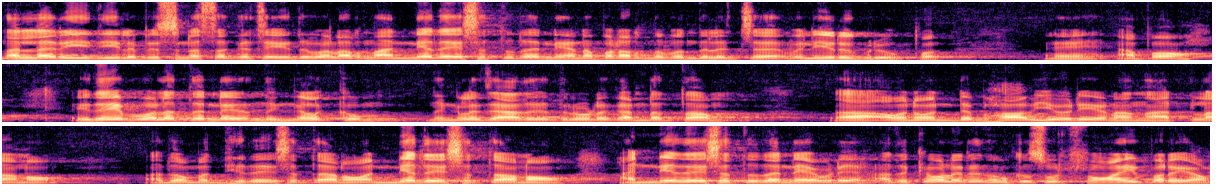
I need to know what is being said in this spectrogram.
നല്ല രീതിയിൽ ബിസിനസ്സൊക്കെ ചെയ്ത് വളർന്ന അന്യദേശത്ത് തന്നെയാണ് പടർന്ന് പന്തലിച്ച് വലിയൊരു ഗ്രൂപ്പ്. അപ്പോൾ ഇതേപോലെ തന്നെ നിങ്ങൾക്കും നിങ്ങളെ ജാതകത്തിലൂടെ കണ്ടെത്താം. അവനവന്റെ ഭാവി എവിടെയാണ്? നാട്ടിലാണോ? അതോ മധ്യദേശത്താണോ? അന്യദേശത്താണോ? അന്യദേശത്ത് തന്നെ എവിടെയാണ് അതൊക്കെ വളരെ നമുക്ക് സൂക്ഷ്മമായി പറയാം.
